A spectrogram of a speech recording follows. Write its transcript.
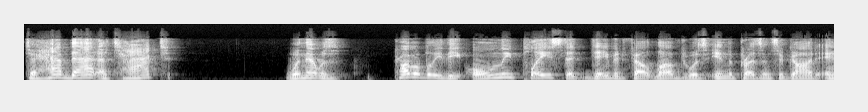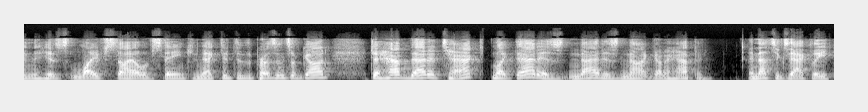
to have that attacked when that was probably the only place that David felt loved was in the presence of God and his lifestyle of staying connected to the presence of God. To have that attacked like that is that is not going to happen. And that's exactly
